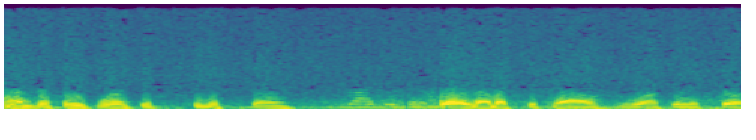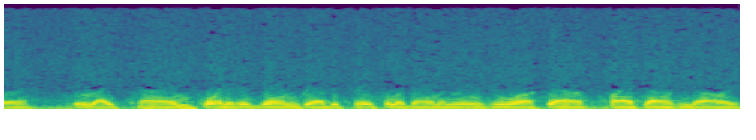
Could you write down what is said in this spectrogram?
How'd the thief work it? Did you get the store? Well, there's not much to tell. He walked in the store at the right time, pointed a gun, grabbed a tray full of diamond rings, and walked out. $5,000.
